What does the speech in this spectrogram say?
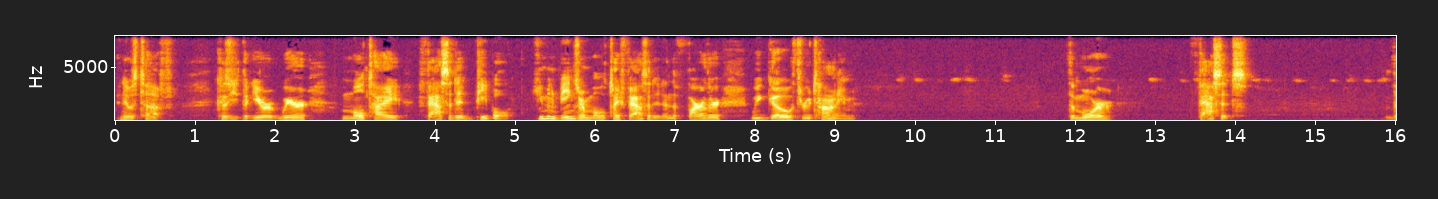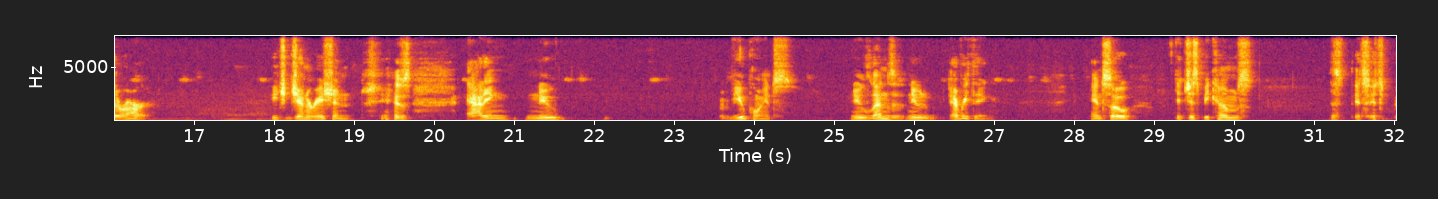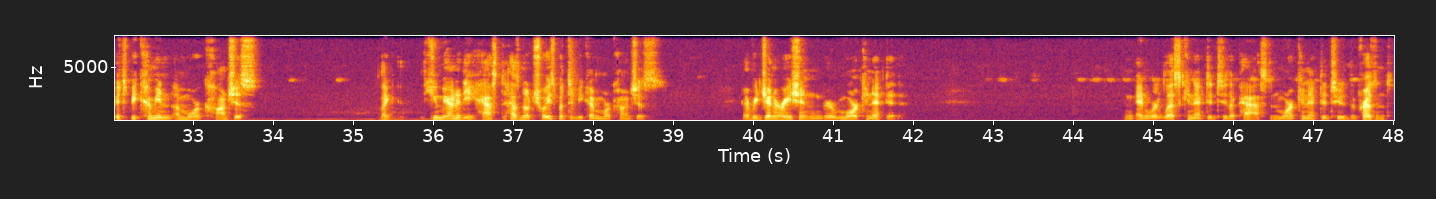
and it was tough because you're we're multifaceted people human beings are multifaceted, and the farther we go through time, the more facets there are. Each generation is adding new viewpoints, new lenses, new everything. And so it just becomes this it's it's it's becoming a more conscious like humanity has to, has no choice but to become more conscious. Every generation, we're more connected, and we're less connected to the past and more connected to the present.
